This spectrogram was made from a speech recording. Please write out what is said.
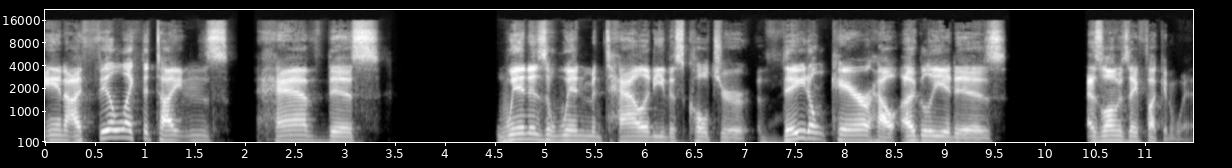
and I feel like the Titans have this win is a win mentality, this culture. They don't care how ugly it is as long as they fucking win.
